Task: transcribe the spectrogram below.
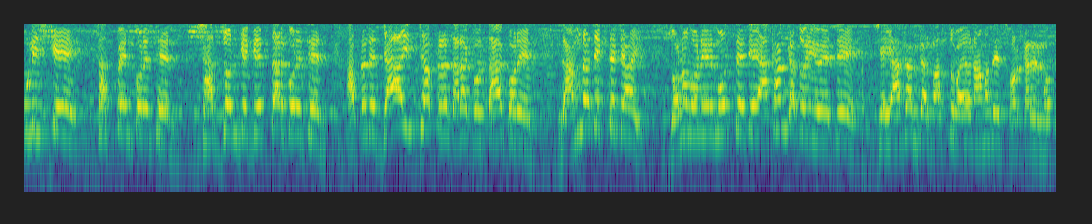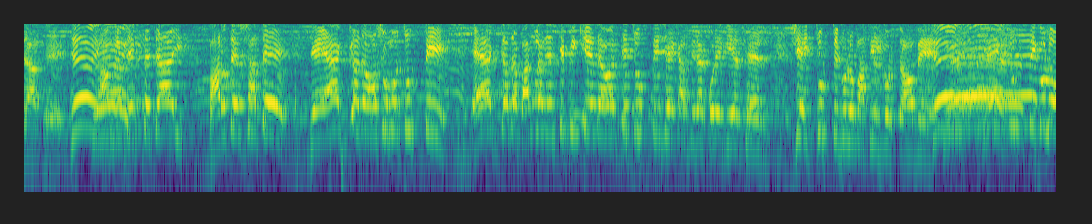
পুলিশকে সাসপেন্ড করেছেন সাতজনকে গ্রেপ্তার করেছেন। আপনাদের যা ইচ্ছা আপনারা তারা তা করেন। কিন্তু আমরা দেখতে চাই জনগণের মধ্যে যে আকাঙ্ক্ষা তৈরি হয়েছে সেই আকাঙ্ক্ষার বাস্তবায়ন আমাদের সরকারের মধ্যে আছে। আমরা দেখতে চাই ভারতের সাথে যে এক গাদা অসম চুক্তি এক গাদা বাংলাদেশকে পিকিয়ে দেওয়ার যে চুক্তি শেখ হাসিনা করে গিয়েছেন সেই চুক্তিগুলো বাতিল করতে হবে। সেই চুক্তিগুলো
